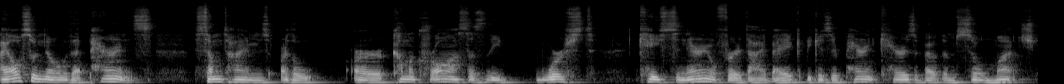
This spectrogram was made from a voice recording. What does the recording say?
I also know that parents sometimes are the are come across as the worst case scenario for a diabetic because their parent cares about them so much.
